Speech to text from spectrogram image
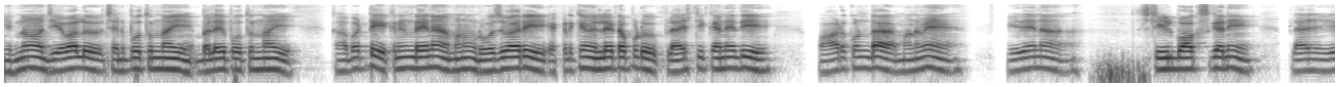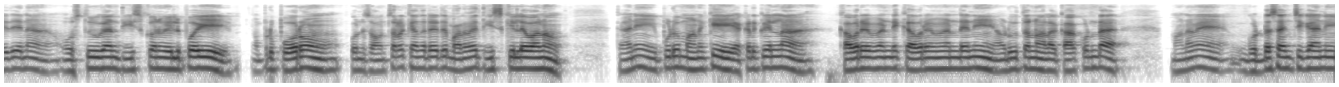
ఎన్నో జీవాలు చనిపోతున్నాయి బలైపోతున్నాయి. కాబట్టి ఇక నుండైనా మనం రోజువారీ ఎక్కడికి వెళ్ళేటప్పుడు ప్లాస్టిక్ అనేది వాడకుండా మనమే ఏదైనా స్టీల్ బాక్స్ కానీ ప్లాస్ ఏదైనా వస్తువు కానీ తీసుకొని వెళ్ళిపోయి అప్పుడు పూర్వం కొన్ని సంవత్సరాల కిందట అయితే మనమే తీసుకెళ్ళే వాళ్ళం. కానీ ఇప్పుడు మనకి ఎక్కడికి వెళ్ళినా కవర్ ఇవ్వండి కవర్ ఇవ్వండి అని అడుగుతున్నాం. అలా కాకుండా మనమే గుడ్డ సంచి కానీ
